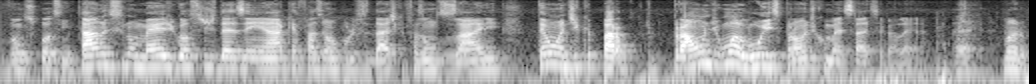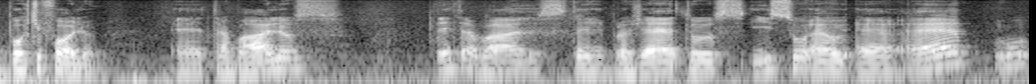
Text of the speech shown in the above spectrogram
vamos supor assim, tá no ensino médio, gosta de desenhar, quer fazer uma publicidade, quer fazer um design, tem uma dica para para onde uma luz, pra onde começar essa galera? É, mano, portfólio. É, trabalhos, ter trabalhos, ter projetos. Isso é, o- é, é o.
